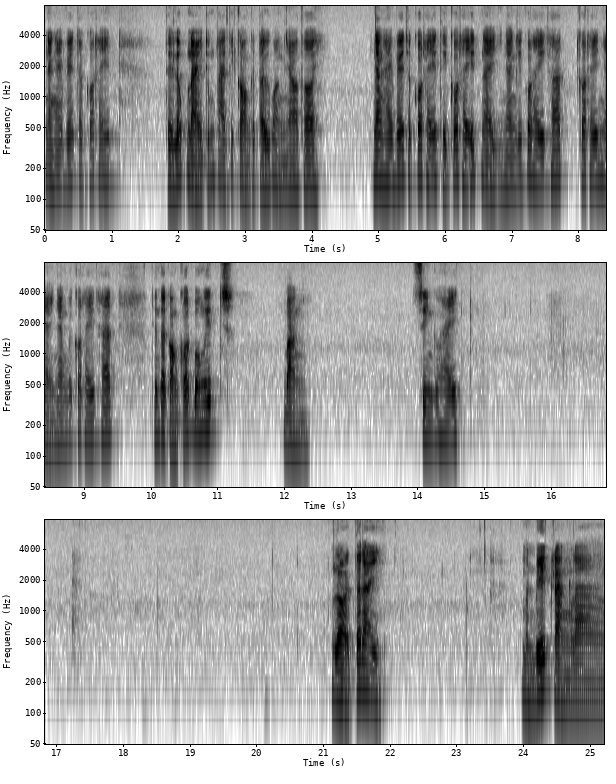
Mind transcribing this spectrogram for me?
Nhân hai vế cho cos 2x thì lúc này chúng ta chỉ còn cái tử bằng nhau thôi. Nhân hai vế cho cos 2x thì cos 2x này nhân với cos 2x hết cos 2x này nhân với cos 2x hết. Chúng ta còn cos 4x bằng sin của 2x rồi, tới đây mình biết rằng là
